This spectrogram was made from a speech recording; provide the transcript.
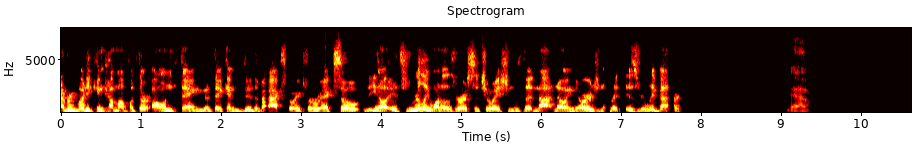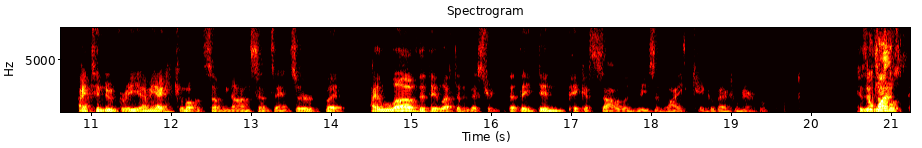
everybody can come up with their own thing that they can do the backstory for Rick. So you know it's really one of those rare situations that not knowing the origin of it is really better. Yeah. I tend to agree. I mean, I could come up with some nonsense answer, but I love that they left it a mystery, that they didn't pick a solid reason why he can't go back to America. Because it's one- almost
